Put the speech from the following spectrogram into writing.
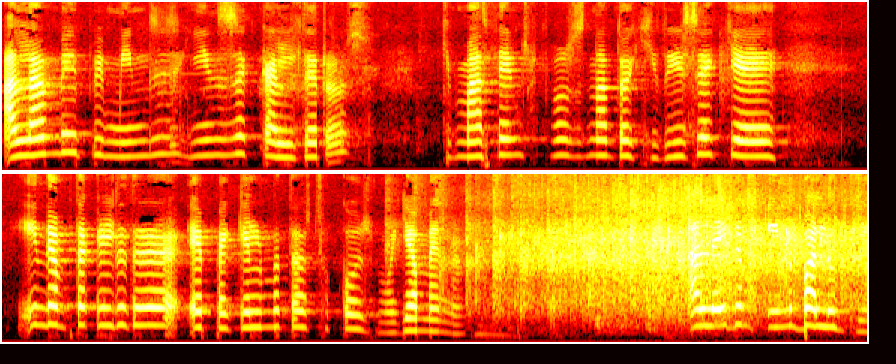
Αλλά με επιμείνεις, γίνεσαι καλύτερος και μαθαίνεις πώς να το χειρίζεσαι και είναι από τα καλύτερα επαγγέλματα στον κόσμο, για μένα. Αλλά είναι, είναι μπαλούκι.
